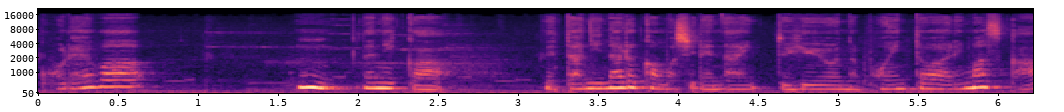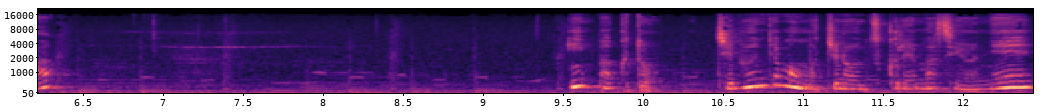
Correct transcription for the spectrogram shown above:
これはうん何かネタになるかもしれないというようなポイントはありますか？自分でももちろん作れますよね。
